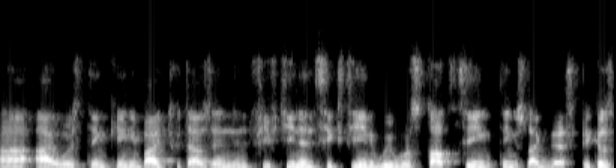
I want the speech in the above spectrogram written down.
I was thinking by 2015 and 16 we will start seeing things like this because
